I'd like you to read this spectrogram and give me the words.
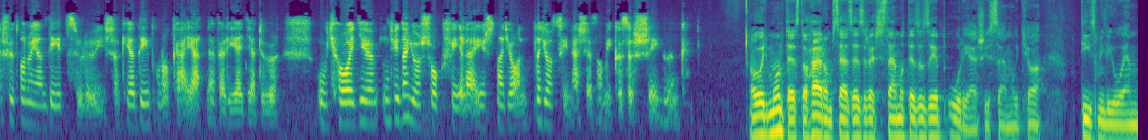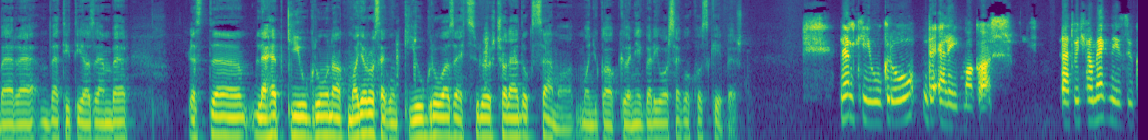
sőt van olyan dédszülő is, aki a dédunokáját neveli egyedül. Úgyhogy, úgyhogy nagyon sokféle és nagyon, nagyon színes ez a mi közösségünk. Ahogy mondta ezt a 300 ezres számot, ez azért óriási szám, hogyha 10 millió emberre vetíti az ember. Ezt lehet kiugrónak, Magyarországon kiugró az egyszülős családok száma, mondjuk a környékbeli országokhoz képest? Nem kiugró, de elég magas. Tehát, hogyha megnézzük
